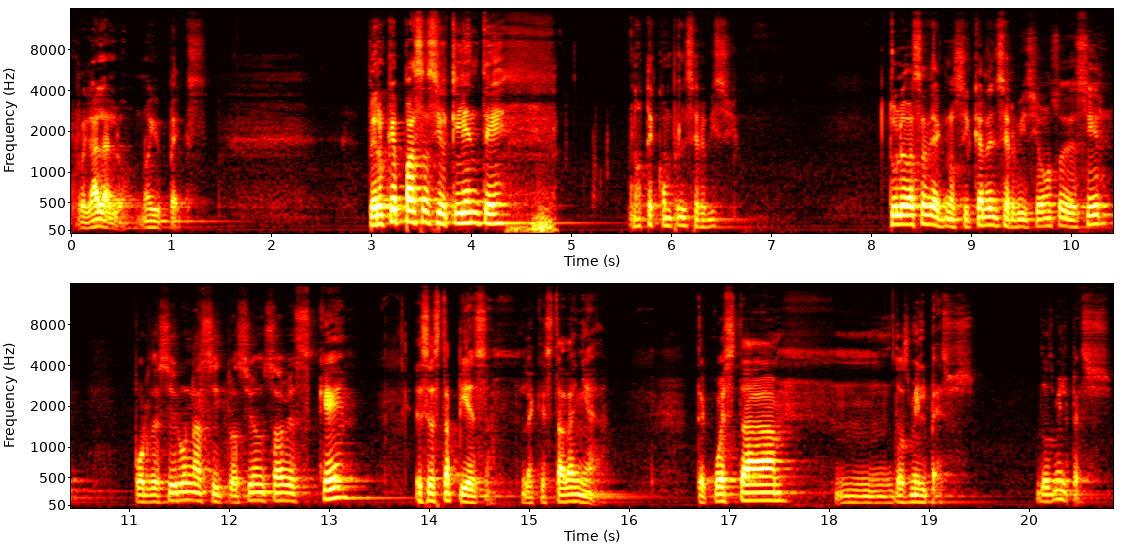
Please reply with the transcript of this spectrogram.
regálalo, no hay pex. Pero ¿qué pasa si el cliente no te compra el servicio? Tú le vas a diagnosticar el servicio, vamos a decir, por decir una situación, ¿sabes qué? Es esta pieza, la que está dañada. Te cuesta mm, dos mil pesos. Dos mil pesos.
